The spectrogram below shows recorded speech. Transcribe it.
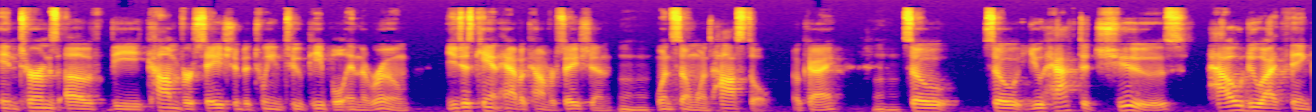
in terms of the conversation between two people in the room, you just can't have a conversation mm-hmm. when someone's hostile, okay? Mm-hmm. So so you have to choose how do I think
